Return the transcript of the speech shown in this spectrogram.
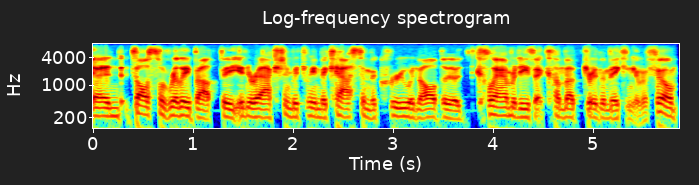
and it's also really about the interaction between the cast and the crew and all the calamities that come up during the making of a film.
